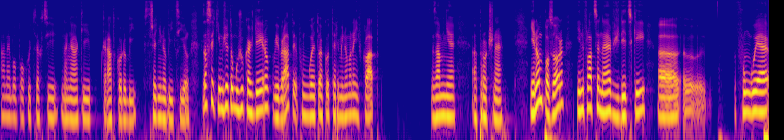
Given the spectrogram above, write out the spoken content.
anebo pokud to chci na nějaký krátkodobý, střednědobý cíl. Zase tím, že to můžu každý rok vybrat, funguje to jako terminovaný vklad, za mě proč ne. Jenom pozor, inflace ne vždycky funguje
